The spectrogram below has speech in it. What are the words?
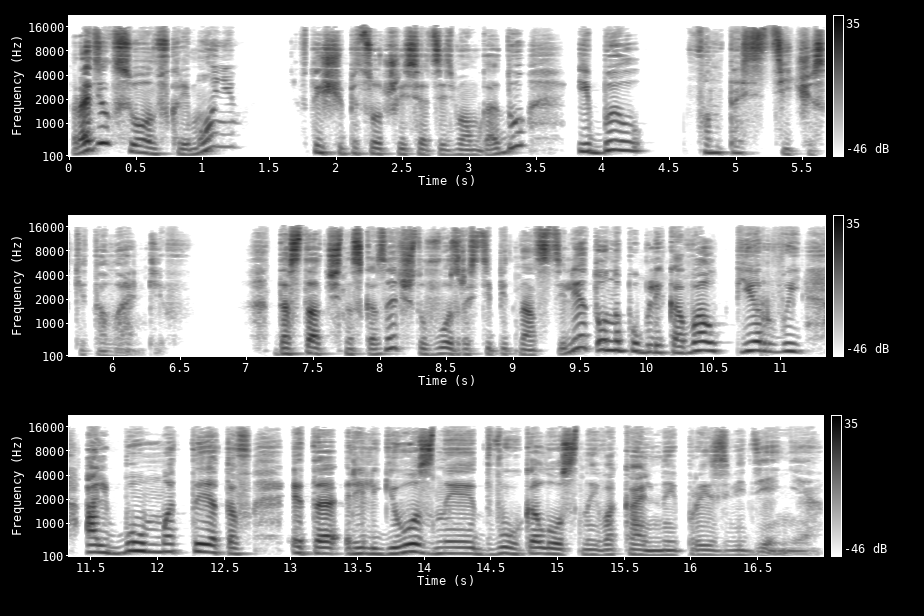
Родился он в Кремоне в 1567 году и был фантастически талантлив. Достаточно сказать, что в возрасте 15 лет он опубликовал первый альбом матетов. Это религиозные двухголосные вокальные произведения.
